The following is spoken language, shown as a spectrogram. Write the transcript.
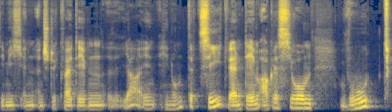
die mich ein, ein Stück weit eben ja, in, hinunterzieht, währenddem Aggression, Wut,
